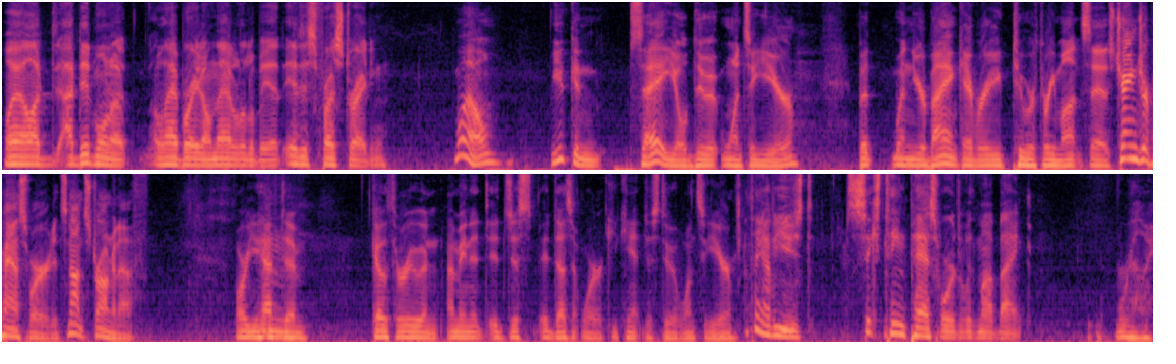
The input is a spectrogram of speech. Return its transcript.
Well, I, I did want to elaborate on that a little bit. It is frustrating. Well, you can say you'll do it once a year, but when your bank every two or three months says, change your password, it's not strong enough. Or you have Hmm. to go through and, I mean, it, it just, it doesn't work. You can't just do it once a year. I think I've used 16 passwords with my bank. Really?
